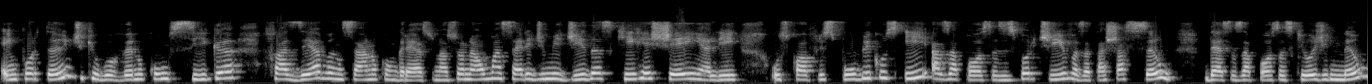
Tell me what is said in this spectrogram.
é importante que o governo consiga fazer avançar no Congresso Nacional uma série de medidas que recheiem ali os cofres públicos e as apostas esportivas, a taxação dessas apostas que hoje não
